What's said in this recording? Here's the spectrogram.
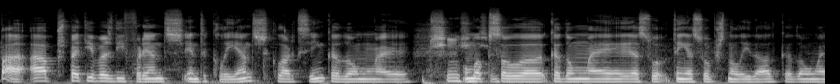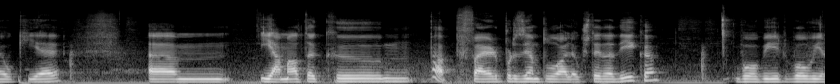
pá, há perspectivas diferentes entre clientes, claro que sim, cada um é Sim, sim, uma sim. pessoa, cada um é a sua, tem a sua personalidade, cada um é o que é. Um, e há malta que pá, prefere, por exemplo, olha, gostei da dica, vou ouvir, vou ouvir,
